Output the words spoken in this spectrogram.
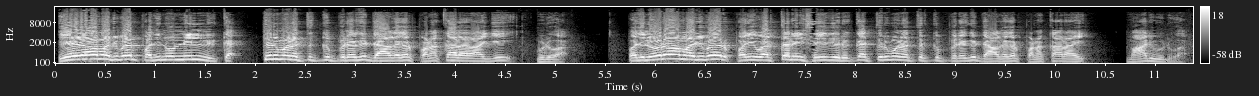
ஏழாம் அதிபர் பதினொன்னில் நிற்க திருமணத்துக்கு பிறகு ஜாதகர் பணக்காரராகி விடுவார். பதினோராம் அதிபர் பரிவர்த்தனை செய்திருக்க திருமணத்திற்கு பிறகு ஜாதகர் பணக்காராய் மாறிவிடுவார்.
